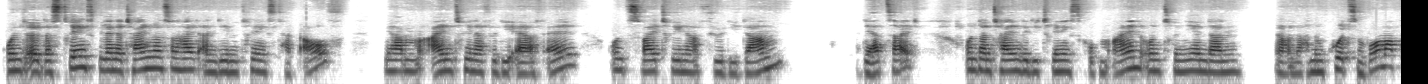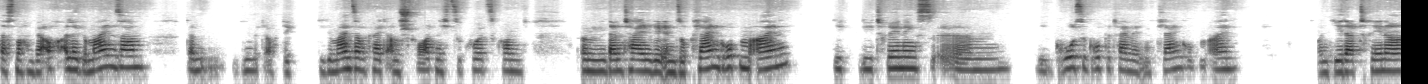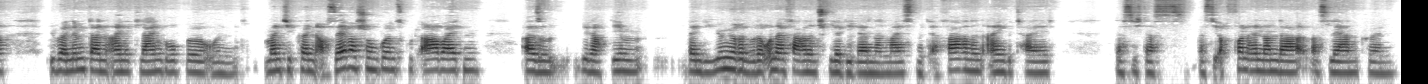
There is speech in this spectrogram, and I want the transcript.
Und äh, das Trainingsgelände teilen wir uns dann halt an dem Trainingstag auf. Wir haben einen Trainer für die RFL und zwei Trainer für die Damen derzeit. Und dann teilen wir die Trainingsgruppen ein und trainieren dann ja, nach einem kurzen Warm-up. Das machen wir auch alle gemeinsam, damit auch die, die Gemeinsamkeit am Sport nicht zu kurz kommt. Ähm, dann teilen wir in so Kleingruppen ein, die, die Trainings, ähm, die große Gruppe teilen wir in Kleingruppen ein. Und jeder Trainer übernimmt dann eine Kleingruppe und manche können auch selber schon ganz gut arbeiten. Also je nachdem, wenn die jüngeren oder unerfahrenen Spieler, die werden dann meist mit Erfahrenen eingeteilt, dass sich das, dass sie auch voneinander was lernen können.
